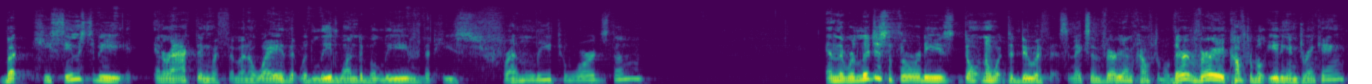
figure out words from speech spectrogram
But he seems to be interacting with them in a way that would lead one to believe that he's friendly towards them. And the religious authorities don't know what to do with this. It makes them very uncomfortable. They're very comfortable eating and drinking.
